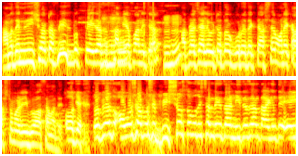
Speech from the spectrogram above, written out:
আমাদের নিজস্ব একটা ফেসবুক পেজ আছে সামিয়া ফার্নিচার আপনারা চাইলে ওইটাতেও ঘুরে দেখতে আসছেন অনেক কাস্টমার রিভিউ আছে আমাদের। ওকে তো ভিউয়ার্স অবশ্যই অবশ্যই বিশ্বস্ত প্রতিষ্ঠান থেকে যারা নিতে চান তারা কিন্তু এই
